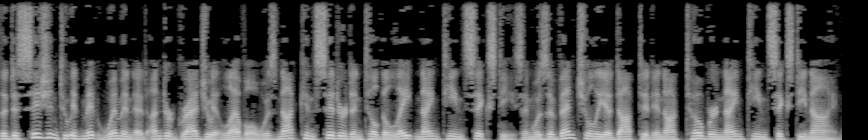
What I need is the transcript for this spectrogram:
The decision to admit women at undergraduate level was not considered until the late 1960s and was eventually adopted in October 1969.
